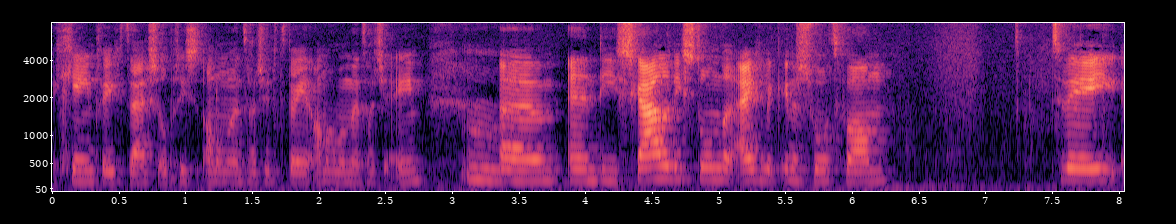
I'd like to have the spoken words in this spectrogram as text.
geen vegetarische opties. Het andere moment had je er twee. En het andere moment had je één. mm. Ehm, en die schalen die stonden eigenlijk in een soort van twee,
